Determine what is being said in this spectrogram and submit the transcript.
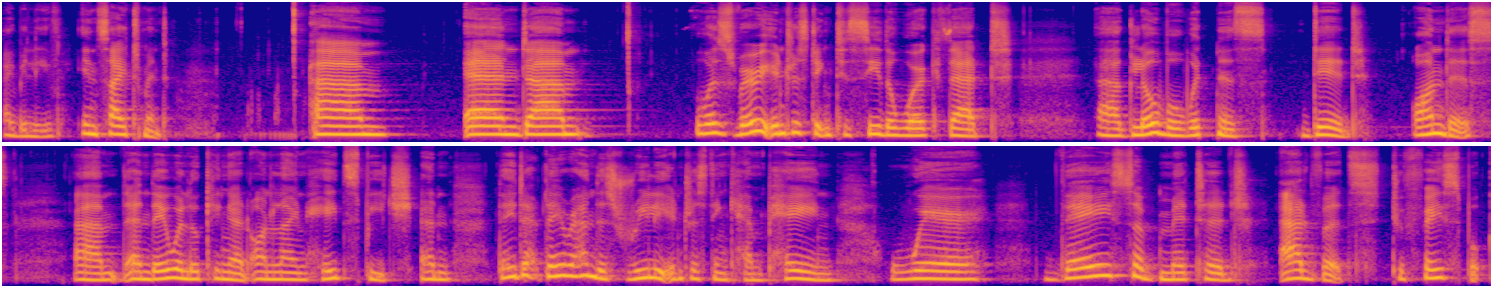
I believe. Incitement. Um, and um, was very interesting to see the work that uh, Global Witness did on this. Um, and they were looking at online hate speech, and they they ran this really interesting campaign where they submitted adverts to Facebook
